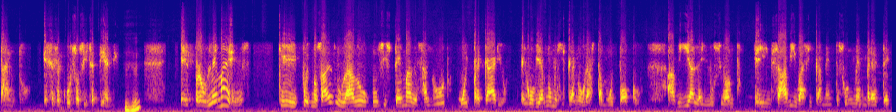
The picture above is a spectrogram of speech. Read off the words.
tanto. Ese recurso sí se tiene. El problema es que pues nos ha desnudado un sistema de salud muy precario. El gobierno mexicano gasta muy poco había la ilusión. El INSABI básicamente es un membrete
